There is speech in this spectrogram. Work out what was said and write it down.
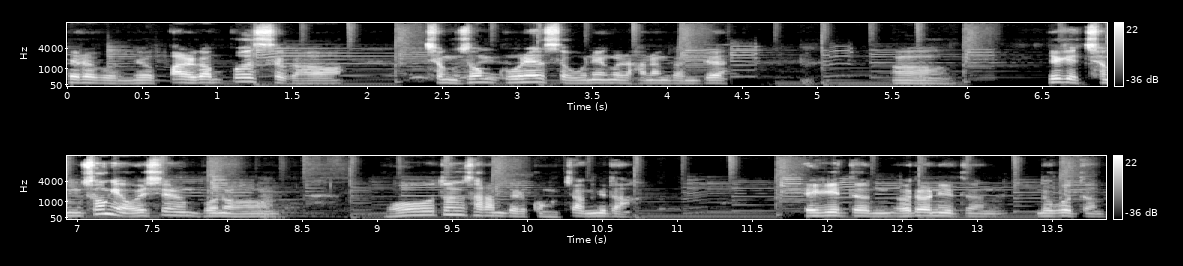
여러분, 이 빨간 버스가 청송군에서 운행을 하는 건데, 어, 여기 청송에 오시는 분은 모든 사람들이 공짜입니다. 애기든 어른이든 누구든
